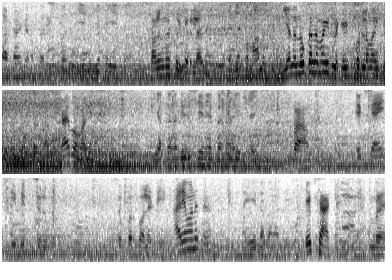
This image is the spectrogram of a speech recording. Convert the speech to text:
पाच आहे नंबर येईल बंद येईल एक येईल नाही। चालू नसेल करेल आज त्याच्या माणूस याला लोकलला मागितलं का? एक्सपोर्टला मागितलं काय बा मागितलं? एकानं दीडशे आणि एकानं एकशे ऐंशी. बाप. एकशे ऐंशी दीडशे रुपये. Super quality. अरे म्हणायचं ना? नाही एक हजार आले एकशे आठ. बर.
